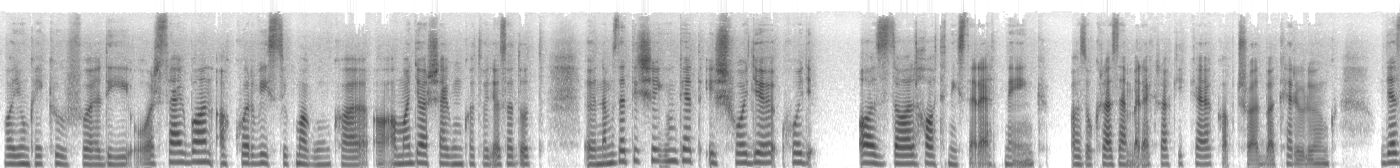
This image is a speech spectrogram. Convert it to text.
vagyunk egy külföldi országban, akkor visszük magunkkal a, a magyarságunkat, vagy az adott nemzetiségünket, és hogy, hogy azzal hatni szeretnénk azokra az emberekre, akikkel kapcsolatba kerülünk. Ugye ez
